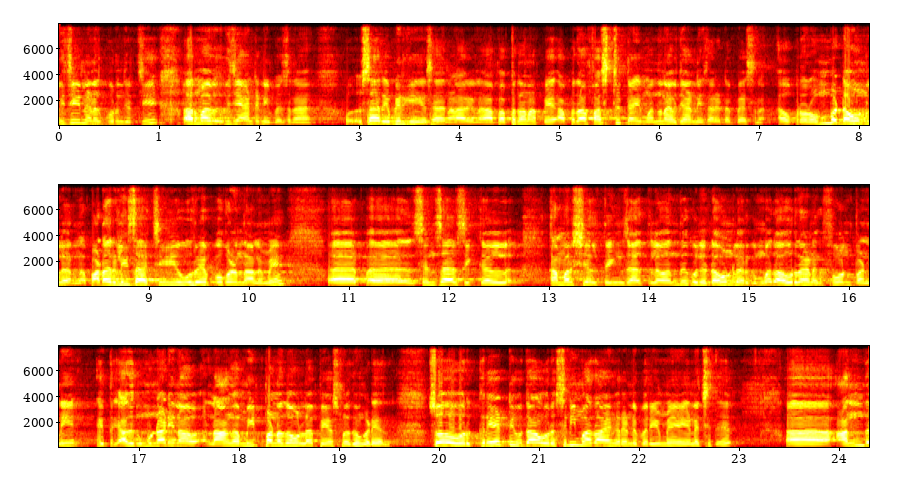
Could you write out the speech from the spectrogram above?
விஜய்னு எனக்கு புரிஞ்சிருச்சு. அப்புறமா விஜய் ஆண்டனி பேசுகிறேன் சார் எப்படி இருக்கீங்க சார்? நல்லா இருக்கீங்களா? அப்போ அப்போ தான் நான் பே அப்போ தான் ஃபஸ்ட்டு டைம் வந்து நான் விஜய் ஆண்டனி சார்கிட்ட பேசுகிறேன் அப்புறம் ரொம்ப டவுனில் இருந்தேன். படம் ரிலீஸ் ஆச்சு ஊரே புகழ்ந்தாலுமே சென்சார் சிக்கல் கமர்ஷியல் திங்ஸ் அதில் வந்து கொஞ்சம் டவுனில் இருக்கும்போது அவர் தான் எனக்கு ஃபோன் பண்ணி இது அதுக்கு முன்னாடி நான் நாங்கள் மீட் பண்ணதும் இல்லை பேசுனதும் கிடையாது. ஸோ ஒரு கிரியேட்டிவ் தான் ஒரு சினிமா தான் எங்கள் ரெண்டு பேரையுமே இணைச்சிது. அந்த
